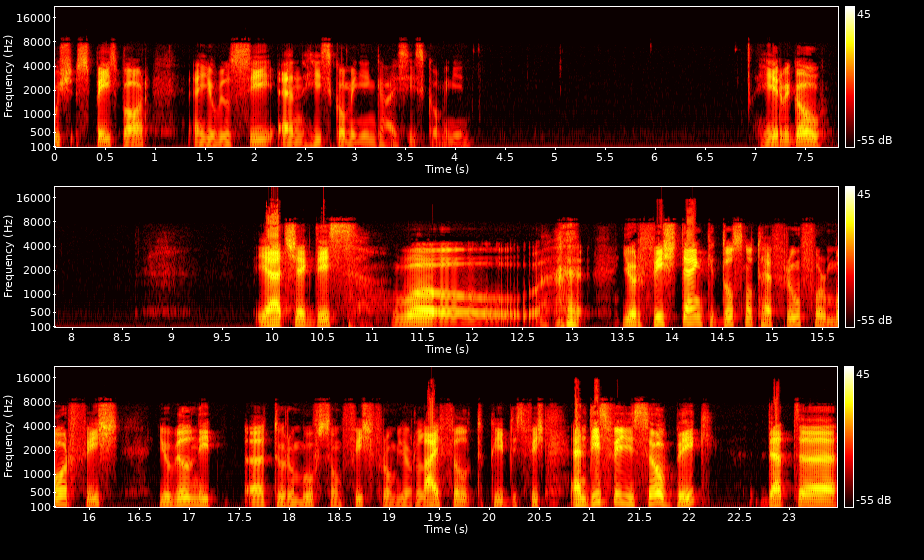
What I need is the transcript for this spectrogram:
push spacebar and you will see and he's coming in guys he's coming in. Here we go. Yeah check this. Whoa. Your fish tank does not have room for more fish. You will need uh, to remove some fish from your livewell to keep this fish. And this fish is so big that uh,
